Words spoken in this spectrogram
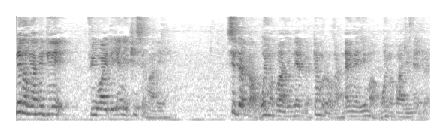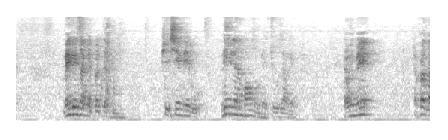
နေ့တော်များမြစ်တဲ့ဖေဖော်ဝါရီတရက်နေ့ဖြစ်စင်ပါလေစစ်တပ်ကဝင်မပါခြင်းတဲ့အတွက်တက်မတော်ကနိုင်ငံရေးမှာဝင်မပါခြင်းတဲ့အတွက်မဲကိစ္စနဲ့ပတ်သက်ပြီးဖြည့်ရှင်းပေးဖို့နီလန်ပေါင်းစုံနဲ့စူးစမ်းခဲ့ပါတယ်ဒါပေမဲ့တစ်ဖက်က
